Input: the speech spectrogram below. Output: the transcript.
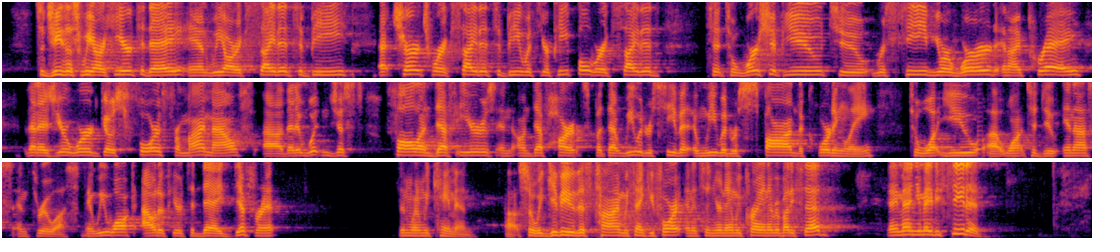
So, Jesus, we are here today and we are excited to be at church. We're excited to be with your people. We're excited to, to worship you, to receive your word. And I pray that as your word goes forth from my mouth, uh, that it wouldn't just fall on deaf ears and on deaf hearts, but that we would receive it and we would respond accordingly to what you uh, want to do in us and through us. May we walk out of here today different than when we came in. Uh, so we give you this time. We thank you for it. And it's in your name we pray. And everybody said, Amen. You may be seated.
